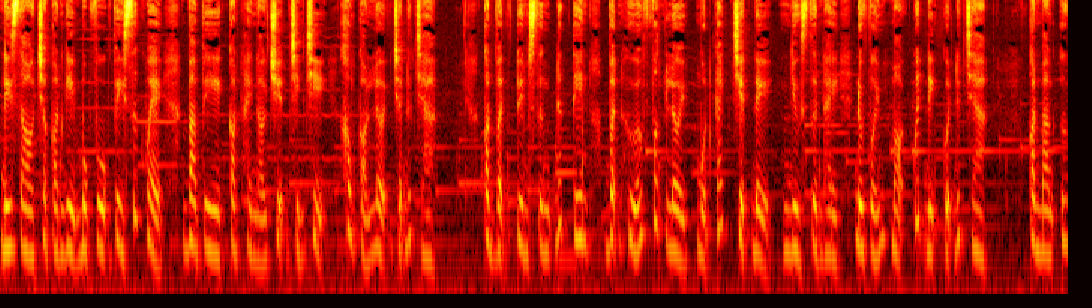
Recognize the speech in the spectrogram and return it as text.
Lý do cho con nghỉ mục vụ vì sức khỏe và vì con hay nói chuyện chính trị không có lợi cho Đức Cha con vẫn tuyên xưng đức tin, vẫn hứa vâng lời một cách triệt để như xưa nay đối với mọi quyết định của Đức Cha. Con mang ưu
